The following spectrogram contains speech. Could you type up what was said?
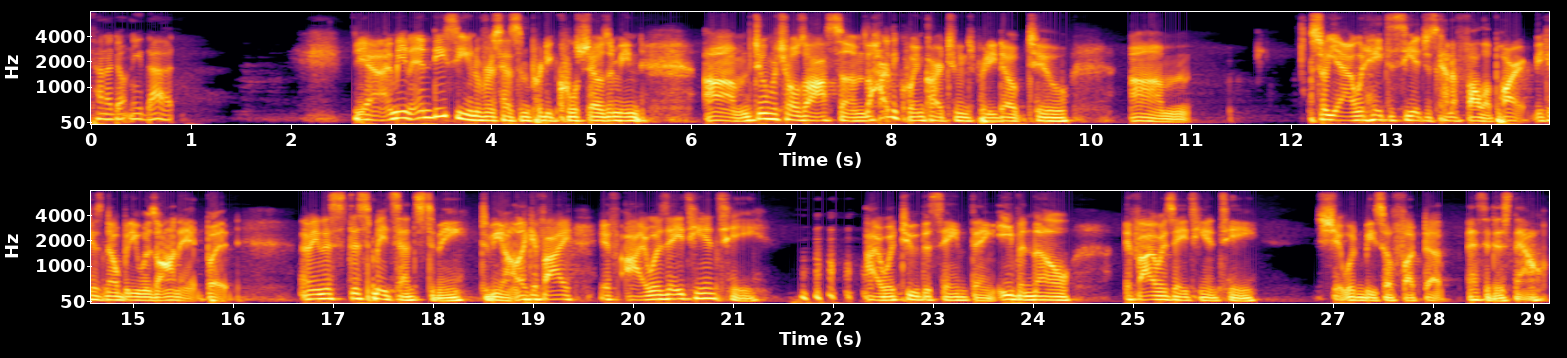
kind of don't need that. Yeah, I mean, and DC Universe has some pretty cool shows. I mean, um, Doom Patrol's awesome. The Harley Quinn cartoon's pretty dope too. Um, so yeah, I would hate to see it just kind of fall apart because nobody was on it. But I mean, this this made sense to me to be honest. Like if I if I was AT and T, I would do the same thing. Even though if I was AT and T, shit wouldn't be so fucked up as it is now.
